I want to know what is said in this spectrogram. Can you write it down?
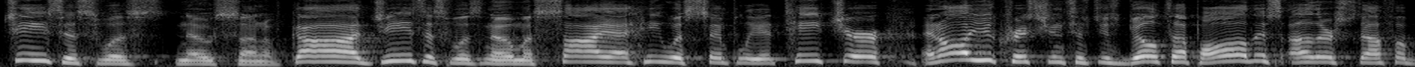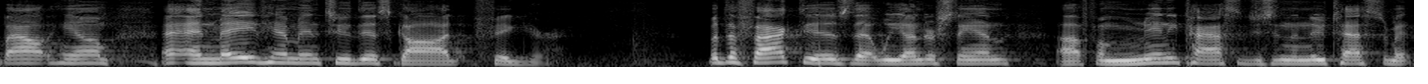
Jesus was no Son of God. Jesus was no Messiah. He was simply a teacher. And all you Christians have just built up all this other stuff about him and made him into this God figure. But the fact is that we understand uh, from many passages in the New Testament.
